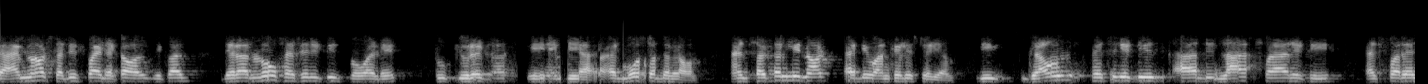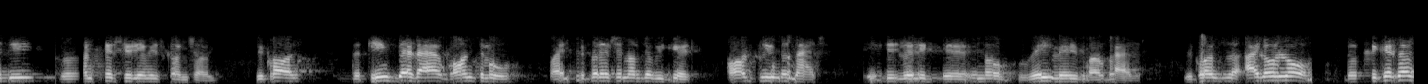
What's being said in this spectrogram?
I'm not satisfied at all because there are no facilities provided to curators in India at most of the ground, and certainly not at the Wankhede Stadium the ground facilities are the last priority as far as the Wankhede Stadium is concerned. Because the things that I have gone through while preparation of the wicket or during the match, it is very, uh, you know, very, very bad. Because I don't know, the cricketers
